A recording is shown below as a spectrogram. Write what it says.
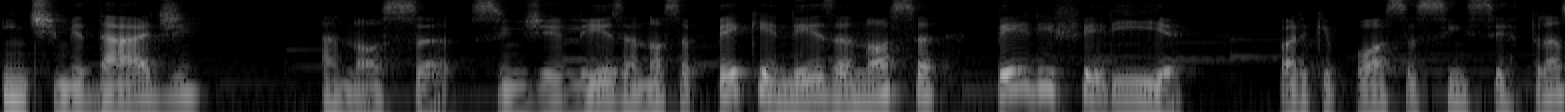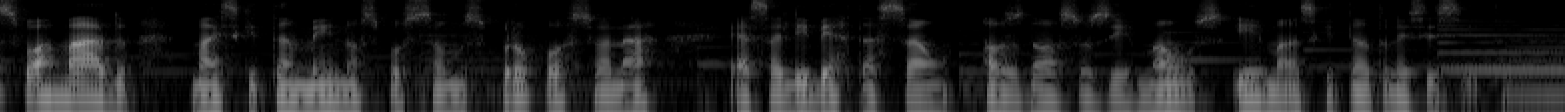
intimidade, a nossa singeleza, a nossa pequeneza, a nossa periferia, para que possa sim ser transformado, mas que também nós possamos proporcionar essa libertação aos nossos irmãos e irmãs que tanto necessitam.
